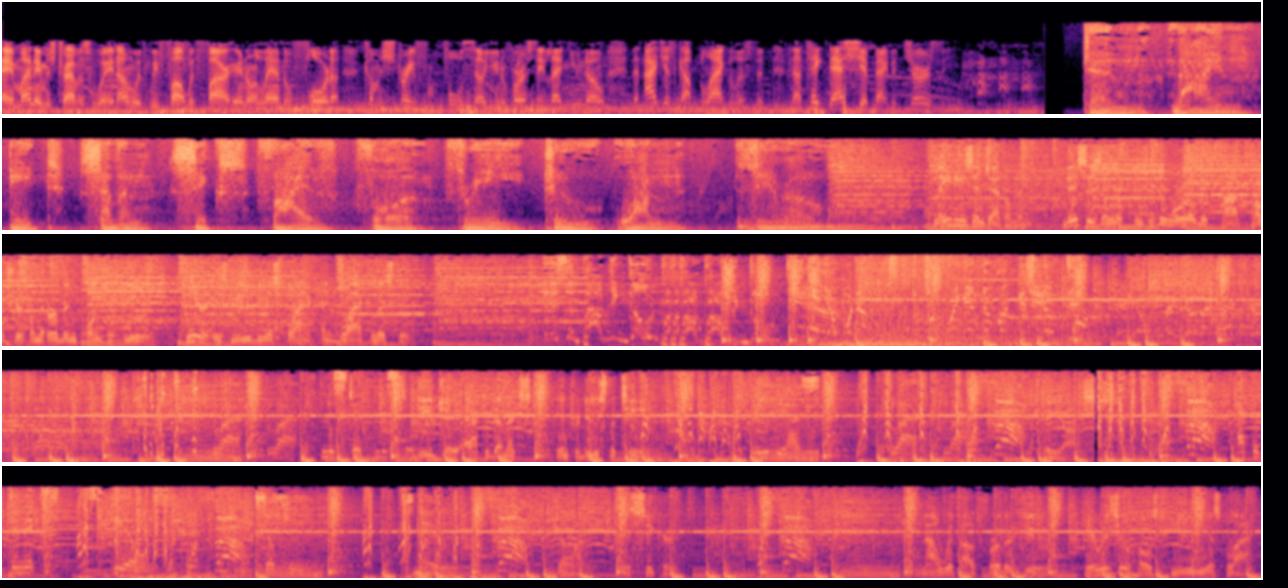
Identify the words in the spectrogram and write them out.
Hey, my name is Travis Wade. I'm with We Fought with Fire here in Orlando, Florida, coming straight from Full Sail University, letting you know that I just got blacklisted. Now take that shit back to Jersey. 10, 9, 8, 7, 6, 5, 4, 3, 2, 1, 0. Ladies and gentlemen, this is a look into the world of pop culture from the urban point of view. Here is Nubius Black and Blacklisted. It's about to go, about to go down. Yo, what up? Bringing the ruckus, no doubt. Black, black, listed, listed. DJ Academics, introduce the team. Medias. Black, black. What's up? Chaos. What's up? Academics. Skills. What's up? Silky. Smooth. What's up? John, the Seeker. Now without further ado, here is your host, Nubius Black.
